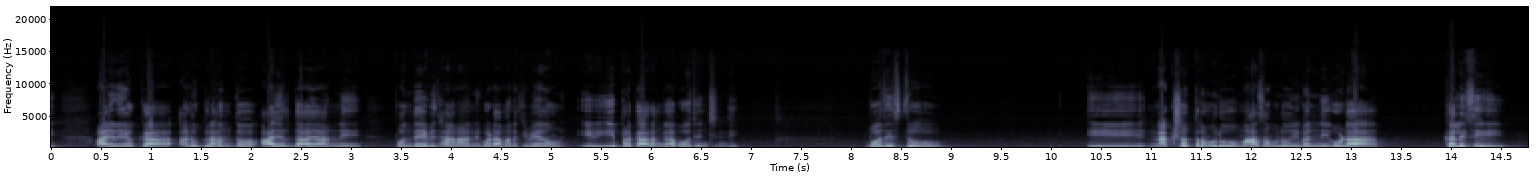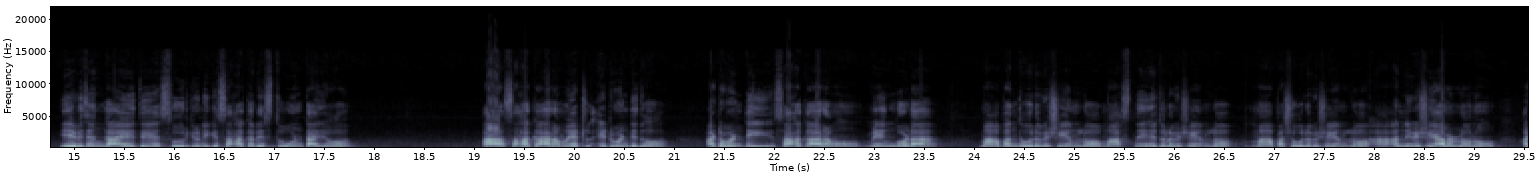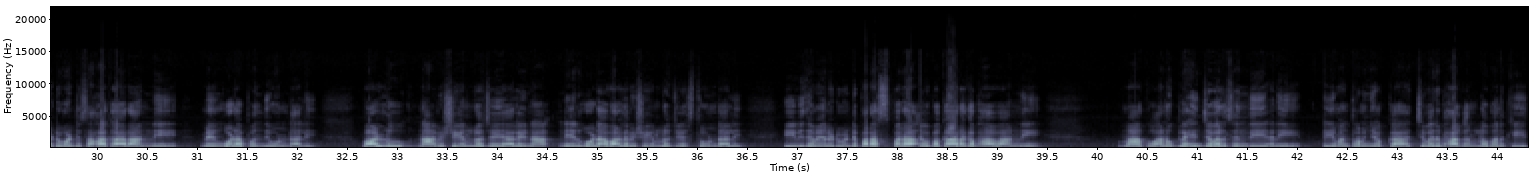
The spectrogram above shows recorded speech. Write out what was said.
ఆయన యొక్క అనుగ్రహంతో ఆయుర్దాయాన్ని పొందే విధానాన్ని కూడా మనకి వేదం ఈ ఈ ప్రకారంగా బోధించింది. బోధిస్తూ ఈ నక్షత్రములు మాసములు ఇవన్నీ కూడా కలిసి ఏ విధంగా అయితే సూర్యునికి సహకరిస్తూ ఉంటాయో ఆ సహకారం ఎట్ల ఎటువంటిదో అటువంటి సహకారము మేము కూడా మా బంధువుల విషయంలో మా స్నేహితుల విషయంలో మా పశువుల విషయంలో అన్ని విషయాలలోనూ అటువంటి సహకారాన్ని మేము కూడా పొంది ఉండాలి. వాళ్ళు నా విషయంలో చేయాలి నా నేను కూడా వాళ్ళ విషయంలో చేస్తూ ఉండాలి. ఈ విధమైనటువంటి పరస్పర ఉపకారక భావాన్ని మాకు అనుగ్రహించవలసింది అని ఈ మంత్రం యొక్క చివరి భాగంలో మనకి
